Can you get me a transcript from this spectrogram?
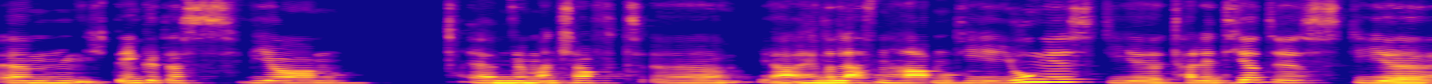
ähm, ich denke, dass wir ähm, eine Mannschaft äh, ja, hinterlassen haben, die jung ist, die talentiert ist, die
